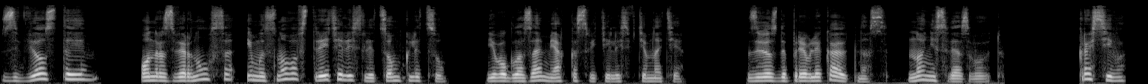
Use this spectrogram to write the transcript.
Звезды. Он развернулся, и мы снова встретились лицом к лицу. Его глаза мягко светились в темноте. Звезды привлекают нас, но не связывают. Красиво.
